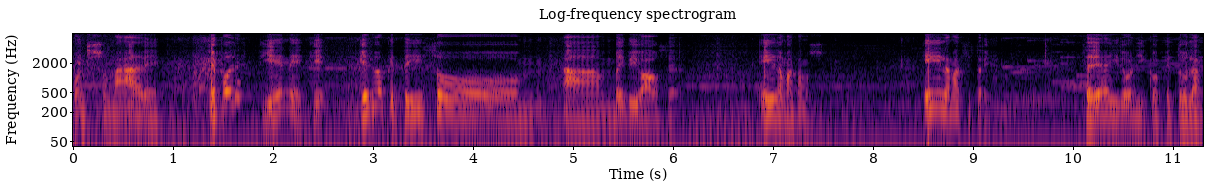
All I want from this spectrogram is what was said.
Concha su madre. ¿Qué poderes tiene? ¿Qué, ¿Qué es lo que te hizo um, Baby Bowser? Y la matamos. Y la estrella. Sería irónico que, tú la,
